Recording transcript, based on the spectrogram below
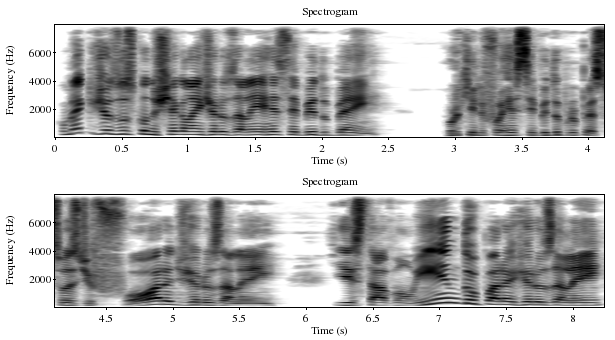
Como é que Jesus, quando chega lá em Jerusalém, é recebido bem? Porque ele foi recebido por pessoas de fora de Jerusalém, que estavam indo para Jerusalém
